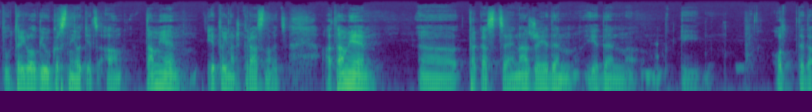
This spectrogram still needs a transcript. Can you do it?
tú trilógiu Krstný otec a tam je, je to ináč krásna vec, a tam je uh, taká scéna, že jeden, jeden taký od, teda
